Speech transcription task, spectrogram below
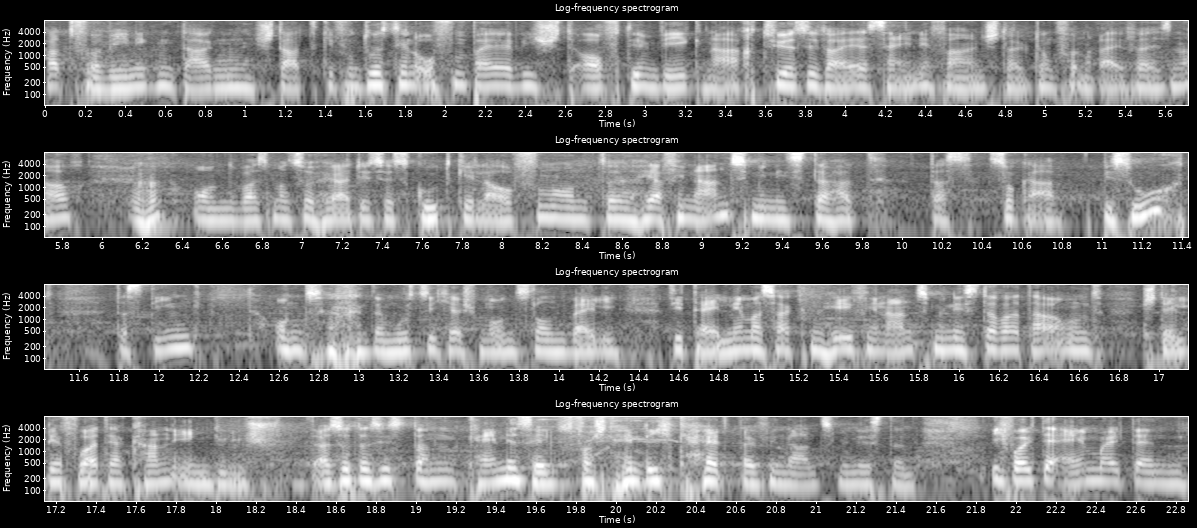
hat vor wenigen Tagen stattgefunden. Du hast ihn offenbar erwischt auf dem Weg nach Zürs, es war ja seine Veranstaltung von Raiffeisen auch. Aha. Und was man so hört, ist es gut gelaufen und der Herr Finanzminister hat das sogar besucht, das Ding. Und da musste ich ja schmunzeln, weil die Teilnehmer sagten, hey, Finanzminister war da und stell dir vor, der kann Englisch. Also das ist dann keine Selbstverständlichkeit bei Finanzministern. Ich wollte einmal dein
